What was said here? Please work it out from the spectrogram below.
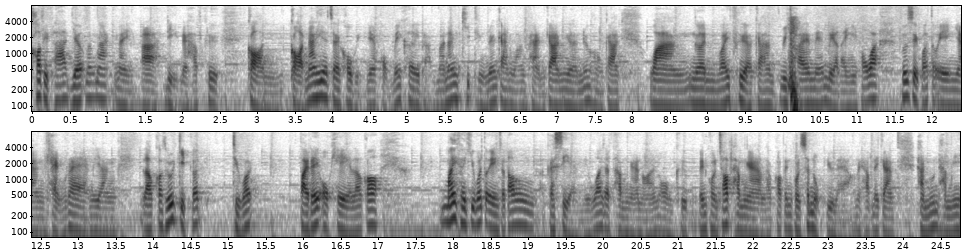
ข้อผิดพลาดเยอะมากๆ ในอดีตนะครับ คือก่อนก่อนหน้าที่จะเจอโควิดเนี่ยผมไม่เคยแบบมานั่งคิดถึงเรื่องการวางแผนการเงินเรื่องของการวางเงินไว้เผื่อการ retirement หรืออะไรอย่างนี้ เพราะว่ารู้สึกว่าตัวเองยังแข็งแรงยังแล้วก็ธุรกิจก็ถือว่าไปได้โอเค แล้วก็ไม่เคยคิดว่าตัวเองจะต้องเกษียณหรือว่าจะทำงานน้อยลง คือเป็นคนชอบทำงานแล้วก็เป็นคนสนุกอยู่แล้วนะครับในการทำนู่นทำนี่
